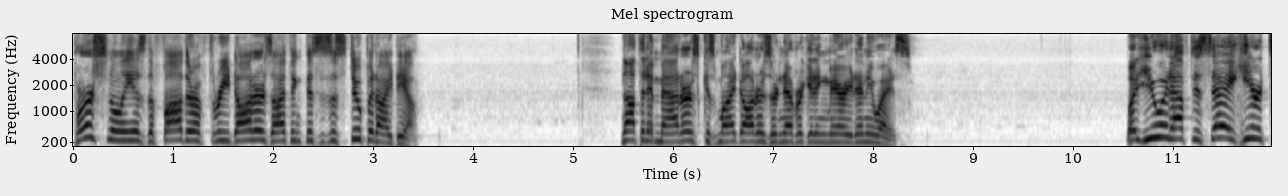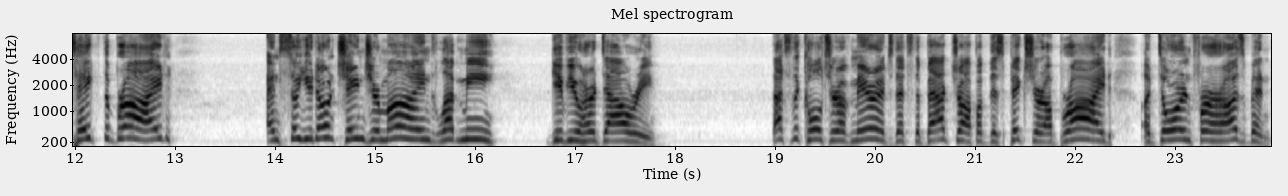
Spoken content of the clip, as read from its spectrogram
Personally, as the father of three daughters, I think this is a stupid idea. Not that it matters, because my daughters are never getting married, anyways. But you would have to say, Here, take the bride, and so you don't change your mind, let me give you her dowry. That's the culture of marriage. That's the backdrop of this picture a bride adorned for her husband.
